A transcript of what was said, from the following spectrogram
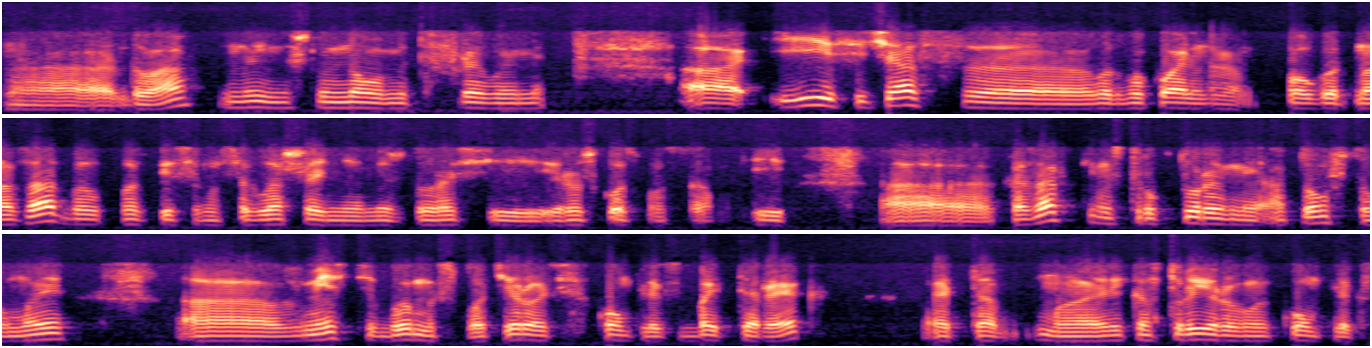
«Союз-2», нынешними новыми цифровыми. А, и сейчас, э, вот буквально полгода назад, было подписано соглашение между Россией и Роскосмосом и а, казахскими структурами о том, что мы вместе будем эксплуатировать комплекс «Байтерек», это реконструируемый комплекс,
